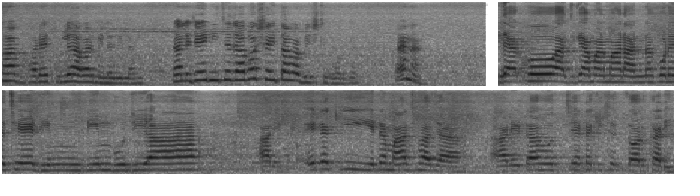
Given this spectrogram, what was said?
সব ঘরে তুলে আবার মেলে দিলাম। নাহলে যেই নিচে যাব, সেই তো আবার বৃষ্টি পড়বে, তাই না? দেখো, আজকে আমার মা রান্না করেছে ডিম ডিম ভুজিয়া, আর এটা কি? এটা মাছ ভাজা। আর এটা হচ্ছে এটা কিসের তরকারি,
